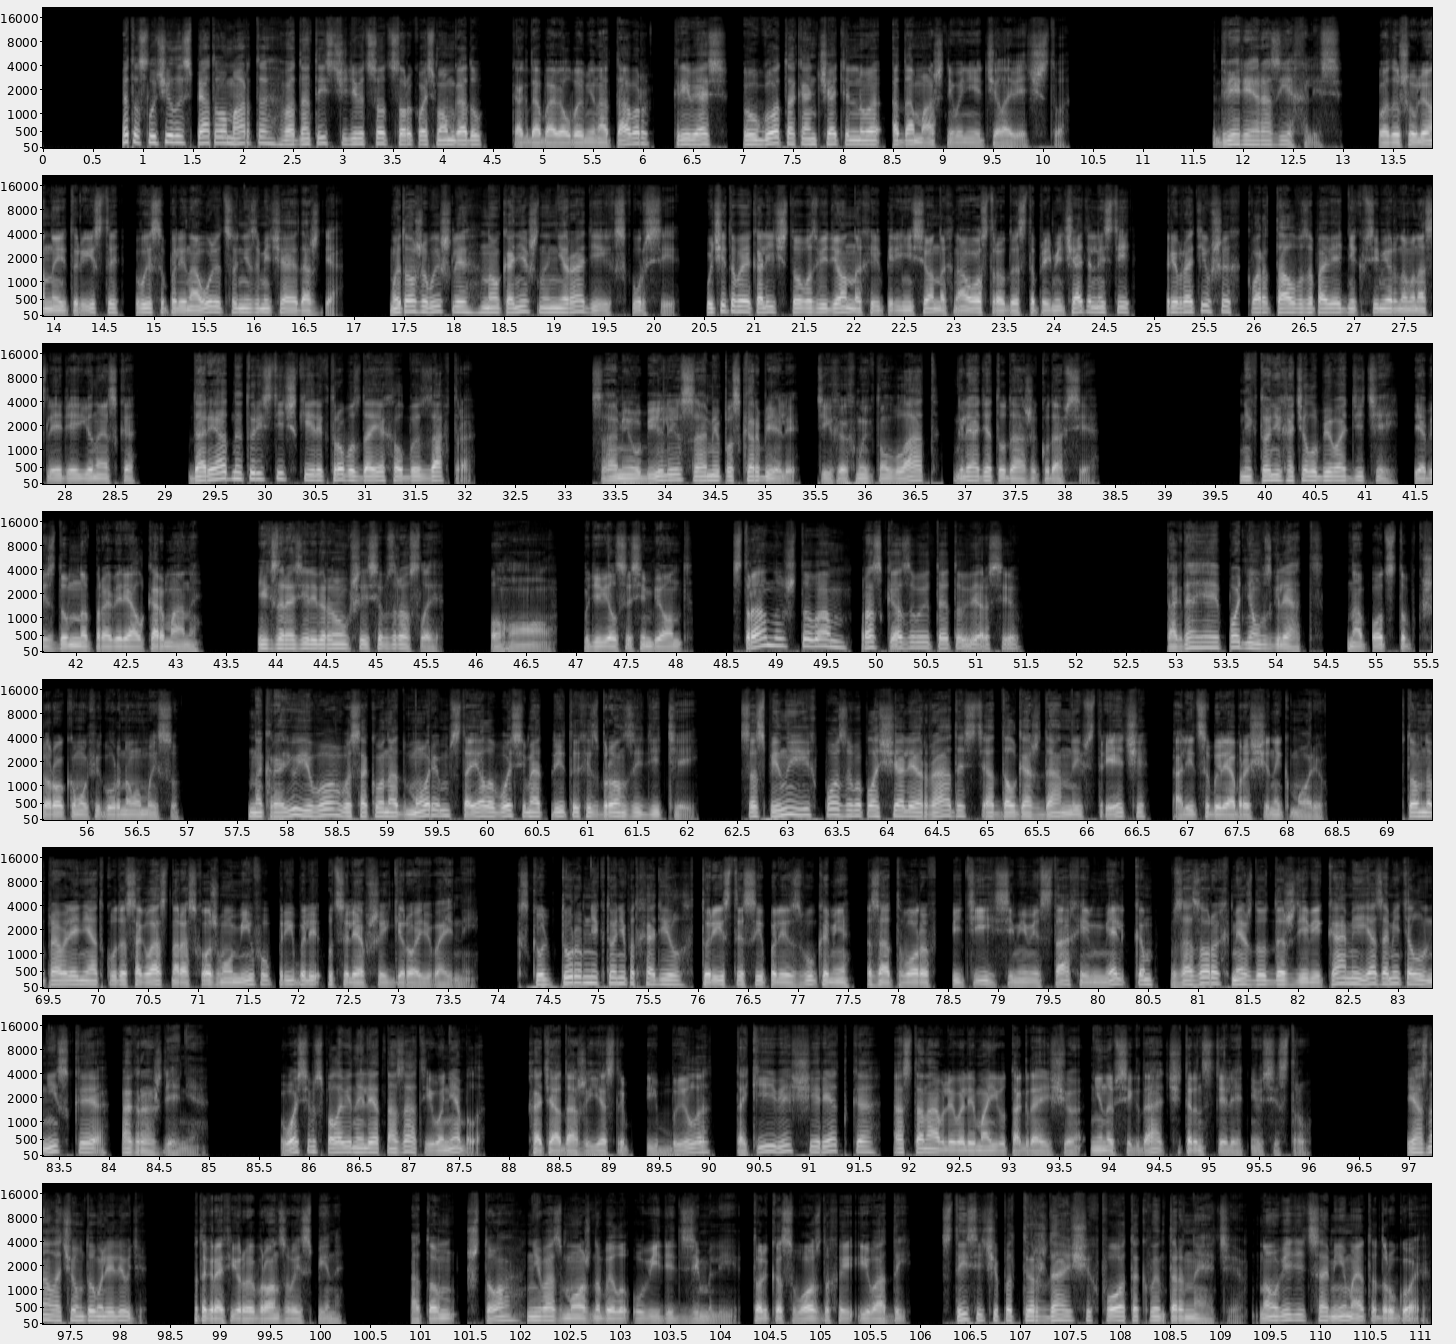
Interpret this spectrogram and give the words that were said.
Это случилось 5 марта в 1948 году, как добавил бы Минотавр, кривясь в год окончательного одомашнивания человечества. Двери разъехались. Воодушевленные туристы высыпали на улицу, не замечая дождя. Мы тоже вышли, но, конечно, не ради экскурсии. Учитывая количество возведенных и перенесенных на остров достопримечательностей, превративших квартал в заповедник всемирного наследия ЮНЕСКо, дорядный туристический электробус доехал бы завтра. «Сами убили, сами поскорбели», — тихо хмыкнул Влад, глядя туда же, куда все. Никто не хотел убивать детей. Я бездумно проверял карманы. Их заразили вернувшиеся взрослые. «Ого», — удивился симбионт. «Странно, что вам рассказывают эту версию». Тогда я и поднял взгляд на подступ к широкому фигурному мысу. На краю его, высоко над морем, стояло восемь отлитых из бронзы детей. Со спины их позы воплощали радость от долгожданной встречи, а лица были обращены к морю. В том направлении, откуда, согласно расхожему мифу, прибыли уцелевшие герои войны. К скульптурам никто не подходил, туристы сыпали звуками затворов в пяти-семи местах, и мельком в зазорах между дождевиками я заметил низкое ограждение. Восемь с половиной лет назад его не было, хотя даже если и было, такие вещи редко останавливали мою тогда еще не навсегда четырнадцатилетнюю сестру. Я знал, о чем думали люди, фотографируя бронзовые спины о том, что невозможно было увидеть с Земли, только с воздуха и воды, с тысячи подтверждающих фоток в интернете, но увидеть самим — это другое.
